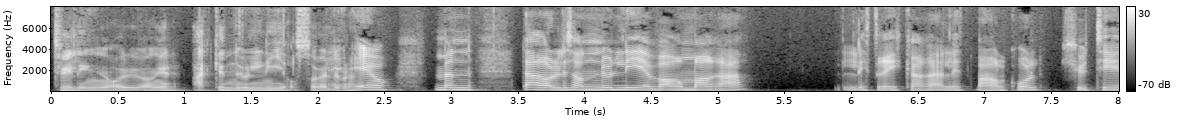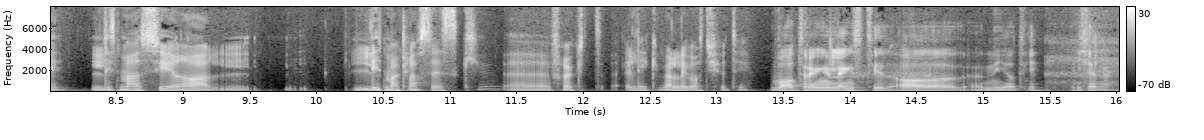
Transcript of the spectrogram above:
tvillingårganger Er ikke 09 også veldig bra? Jo, men der har du litt sånn 09 er varmere, litt rikere, litt mer alkohol. 2010 litt mer syre, litt mer klassisk eh, frukt. Jeg liker veldig godt 2010. Hva trenger lengst tid av 9 og 10 i kjelleren?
